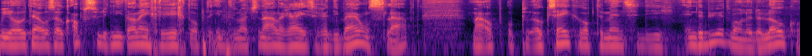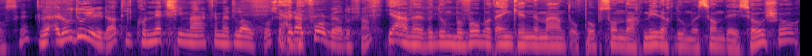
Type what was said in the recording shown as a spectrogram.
W Hotel is ook absoluut niet alleen gericht op de internationale reiziger die bij ons slaapt. Maar op, op, ook zeker op de mensen die in de buurt wonen, de locals. Hè? En hoe doen jullie dat? Die connectie maken met locals? Heb je daar voorbeelden van? Ja, we, we doen bijvoorbeeld één keer in de maand op, op zondagmiddag doen we Sunday Social.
